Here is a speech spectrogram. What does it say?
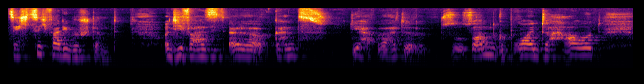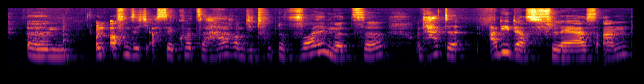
60 war die bestimmt. Und die war äh, ganz, die hatte so sonnengebräunte Haut ähm, und offensichtlich auch sehr kurze Haare und die trug eine Wollmütze und hatte Adidas-Flares an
